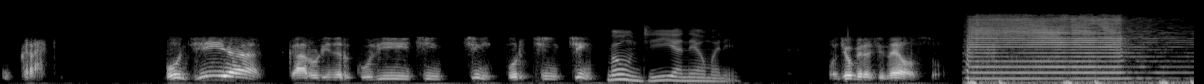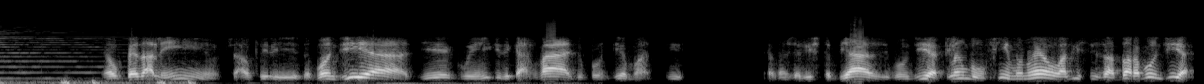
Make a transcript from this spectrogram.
o craque. Bom dia, Carolina Herculin, tim, tim, por tim, tim. Bom dia, Neumani. Bom dia, Almirante Nelson. É um pedalinho. Tchau, querida. Bom dia, Diego Henrique de Carvalho. Bom dia, Moacir Evangelista Biasi. Bom dia, Clã Bonfim, Manuel Alice Isadora. Bom dia,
